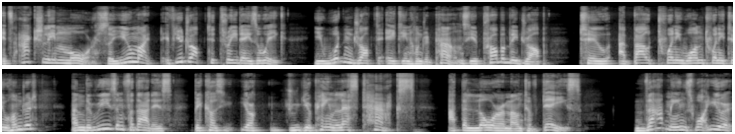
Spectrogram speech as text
It's actually more. So you might, if you drop to three days a week, you wouldn't drop to eighteen hundred pounds. You'd probably drop to about 21, 2200. And the reason for that is because you're you're paying less tax at the lower amount of days. That means what your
